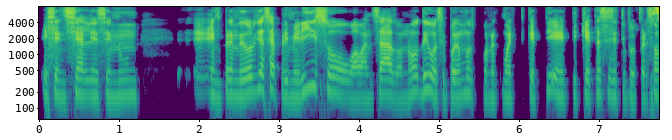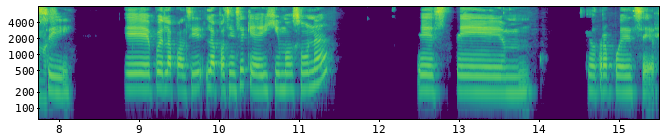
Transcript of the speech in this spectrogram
esenciales en un emprendedor, ya sea primerizo o avanzado, ¿no? Digo, si podemos poner como etiquetas a ese tipo de personas. Sí. Eh, pues la paci la paciencia que dijimos una, este, mm, ¿qué otra puede ser?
